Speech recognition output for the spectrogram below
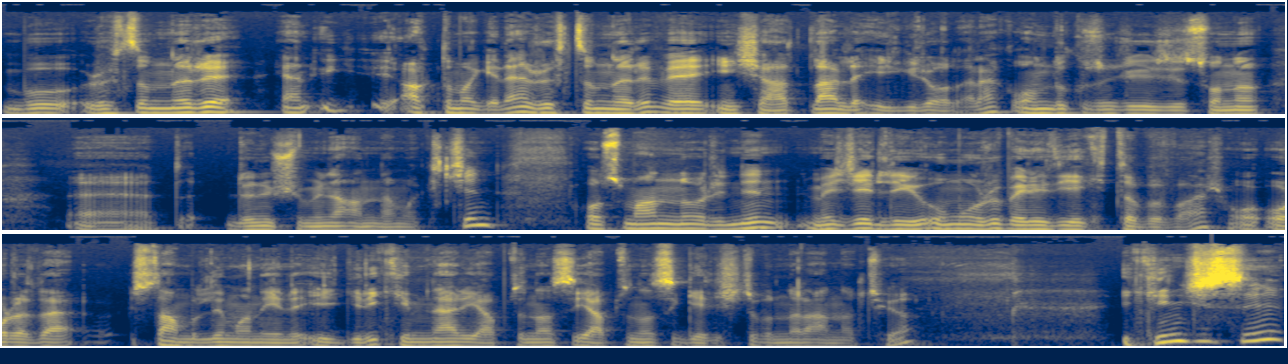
Bu rıhtımları yani aklıma gelen rıhtımları ve inşaatlarla ilgili olarak 19. yüzyıl sonu dönüşümünü anlamak için Osman Nuri'nin Mecelli Umuru Belediye kitabı var. O, orada İstanbul Limanı ile ilgili kimler yaptı, nasıl yaptı, nasıl gelişti bunları anlatıyor. İkincisi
